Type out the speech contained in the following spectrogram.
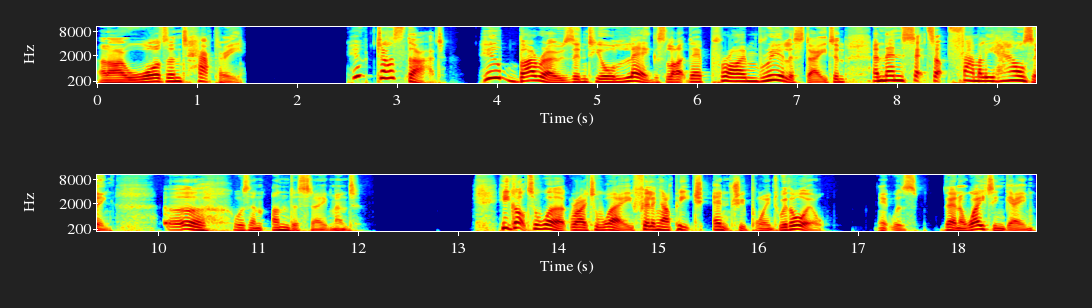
and I wasn't happy. Who does that? Who burrows into your legs like they're prime real estate and, and then sets up family housing? Ugh, was an understatement. He got to work right away, filling up each entry point with oil. It was then a waiting game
